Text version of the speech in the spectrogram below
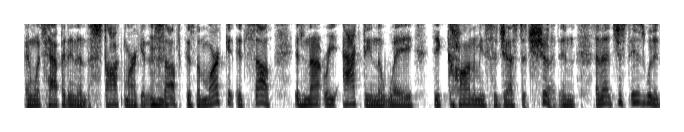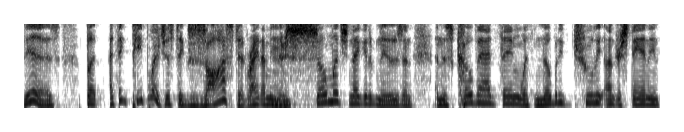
and what's happening in the stock market itself, because the market itself is not reacting the way the economy suggests it should, and and that just is what it is. But I think people are just exhausted, right? I mean, there's so much negative news and and this COVID thing with nobody truly understanding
